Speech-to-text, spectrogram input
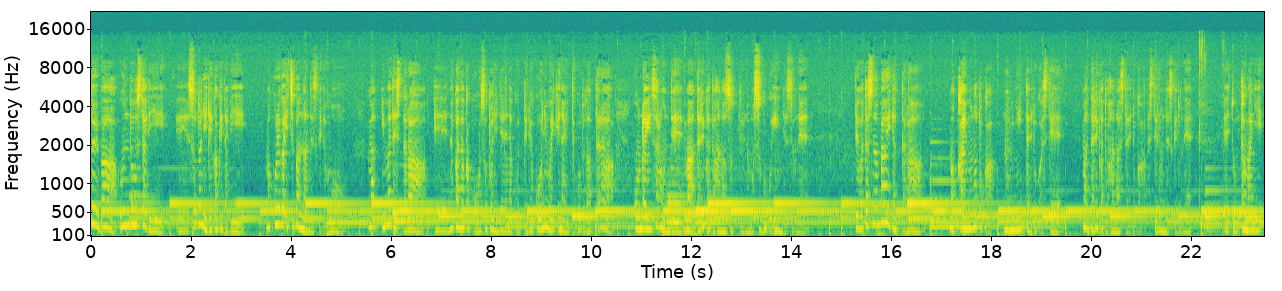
例えば運動したり、えー、外に出かけたり、まあ、これが一番なんですけども、まあ、今でしたら、えー、なかなかこう外に出れなくって旅行にも行けないってことだったらオンラインサロンで、まあ、誰かと話すっていうのもすごくいいんですよね。で私の場合だったら、まあ、買い物とか飲みに行ったりとかして、まあ、誰かと話したりとかしてるんですけどね、えーと、たまに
